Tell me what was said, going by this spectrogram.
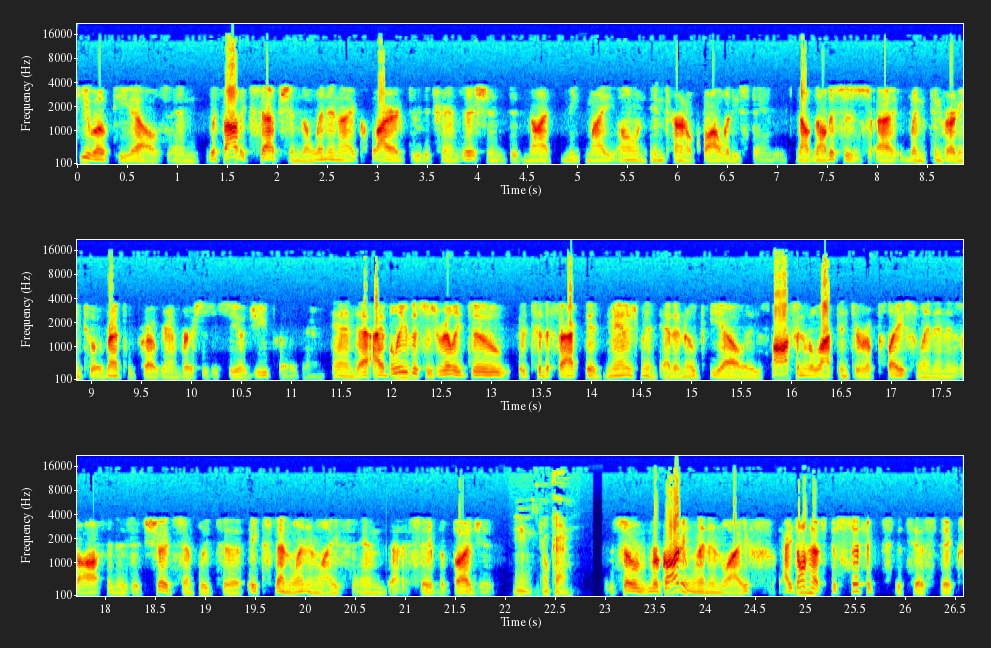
few OPLs, and without exception, the linen I acquired through the transition did not meet my own internal quality standards. Now, now this is uh, when converting to a rental program versus a COG program, and I believe this is really due to the fact that management at an OPL is often reluctant to replace linen as often as it should, simply to extend linen life and uh, save the budget. Mm, okay. So regarding linen life, I don't have specific statistics,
